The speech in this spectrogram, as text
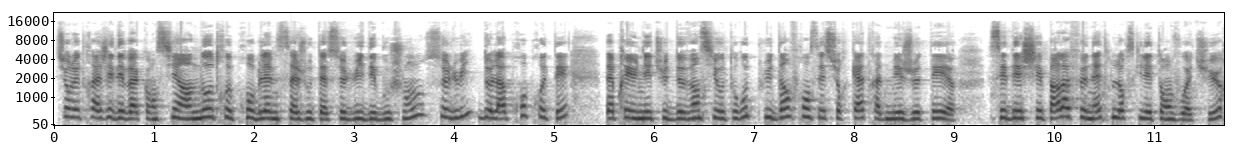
Sur le trajet des vacanciers, un autre problème s'ajoute à celui des bouchons, celui de la propreté. D'après une étude de Vinci Autoroute, plus d'un Français sur quatre admet jeter euh, ses déchets par la fenêtre lorsqu'il est en voiture.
